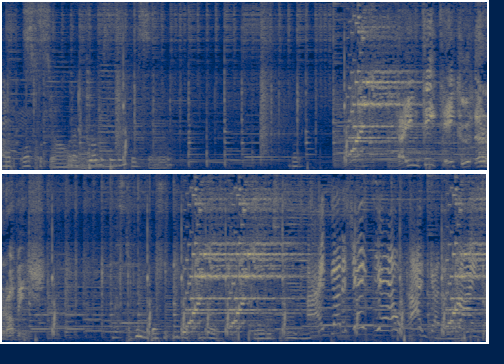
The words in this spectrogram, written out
Hot Zone. Take out the rubbish. Was finde ich da schon über, über. Ja, das ist irgendwie. I'm gonna chase you! I'm gonna find you!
